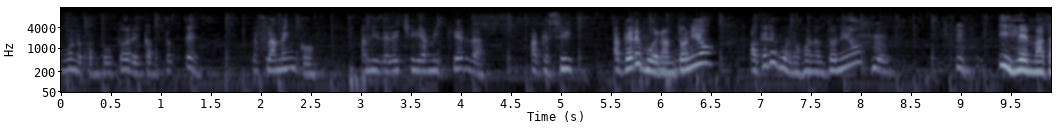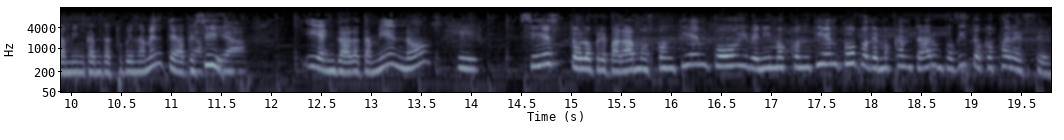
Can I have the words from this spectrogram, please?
bueno, cantautores, cantantes de flamenco, a mi derecha y a mi izquierda. ¿A que sí? ¿A que eres bueno, Antonio? ¿A que eres bueno, Juan Antonio? Y Gemma también canta estupendamente, ¿a que sí? Y Aindara también, ¿no? Sí. Si esto lo preparamos con tiempo y venimos con tiempo, podemos cantar un poquito. ¿Qué os parece?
